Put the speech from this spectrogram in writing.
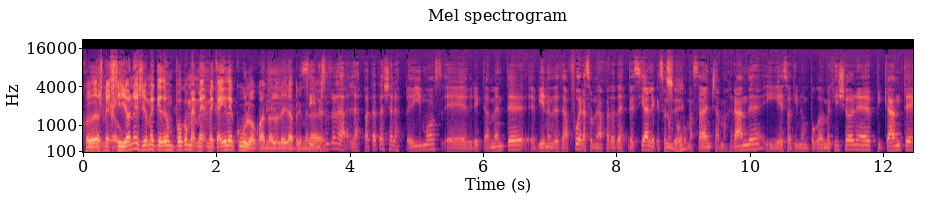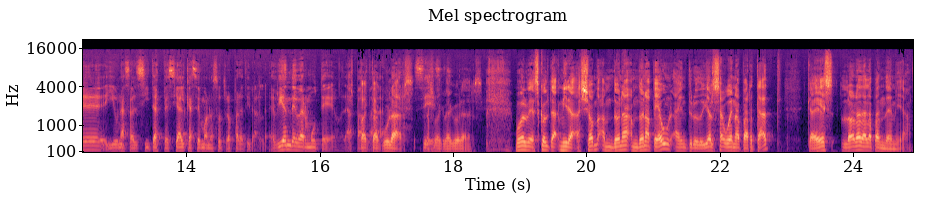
Con los mejillones yo me quedé un poco, me, me, me, caí de culo cuando lo leí la primera sí, vez. nosotros la, las patatas ya las pedimos eh, directamente, eh, vienen desde afuera, son unas patatas especiales que son un Sí. poco más anchas, más grandes, y eso tiene un poco de mejillones, picante y una salsita especial que hacemos nosotros para tirarle. Es bien de bermuteo, las papas. Espectaculars, Sí, espectaculars. Molt bé, escolta, mira, això em dona, em dona peu a introduir el següent apartat, que és l'hora de la pandèmia.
